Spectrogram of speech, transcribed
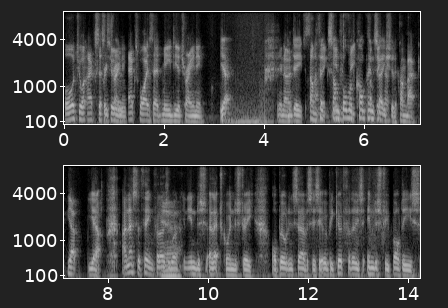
or do you want access Free to training. X Y Z media training? Yeah, You know, Indeed. I think some form of Industry- something has compensation. to come back. Yep. Yeah, and that's the thing for those who work in the indus- electrical industry or building services. It would be good for those industry bodies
